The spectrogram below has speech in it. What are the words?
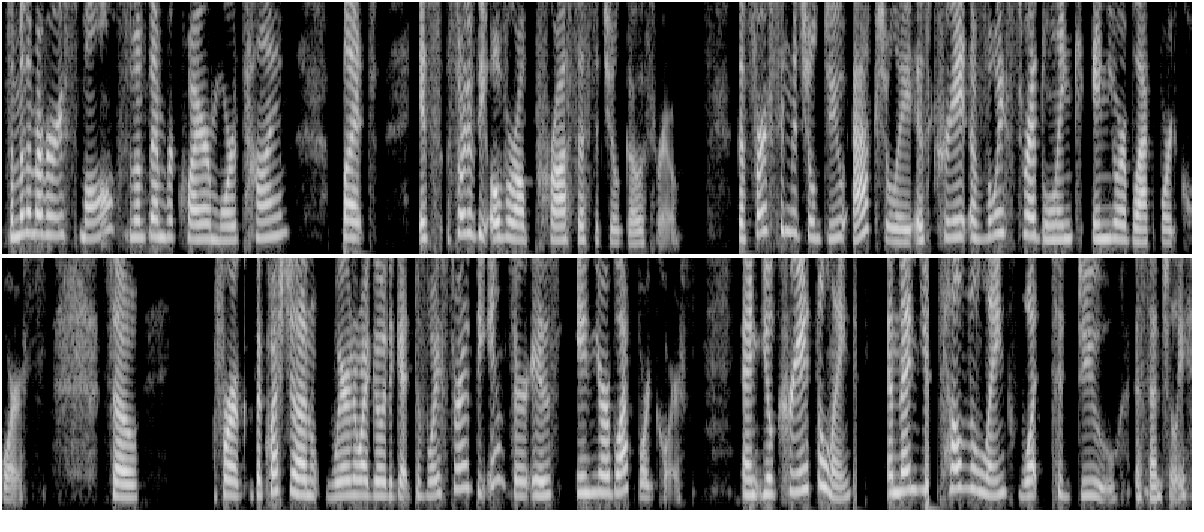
some of them are very small, some of them require more time, but it's sort of the overall process that you'll go through. The first thing that you'll do actually is create a VoiceThread link in your Blackboard course. So for the question on where do I go to get to VoiceThread, the answer is in your Blackboard course. And you'll create the link, and then you tell the link what to do, essentially.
